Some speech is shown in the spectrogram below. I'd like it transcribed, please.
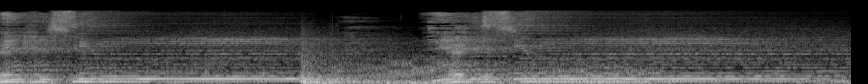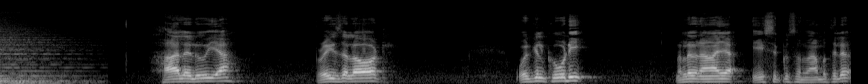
ഹാലലൂയ. പ്രൈസ് ലോഡ് ഒരിക്കൽ കൂടി നല്ലവനായ യേശുക്രിസ്തു നാമത്തിൽ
